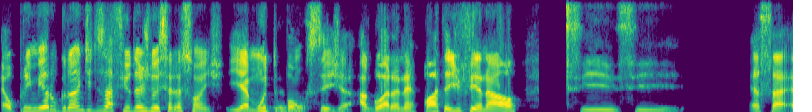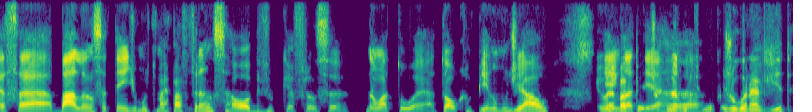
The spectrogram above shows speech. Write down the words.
é o primeiro grande desafio das duas seleções. E é muito bom que seja agora, né? Quarta de final. Se, se essa, essa balança tende muito mais para a França, óbvio, porque a França não à toa é a atual campeã mundial. E, e a Inglaterra que nunca jogou na vida.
